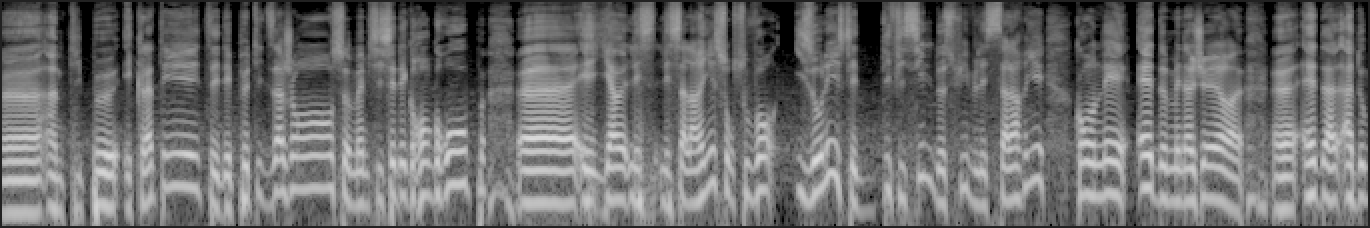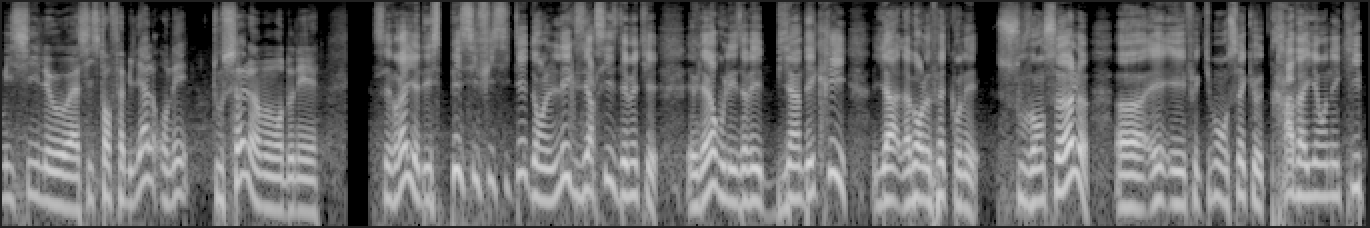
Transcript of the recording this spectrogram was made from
euh, un petit peu éclatées, c'est des petites agences, même si c'est des grands groupes, euh, et les, salariés sont souvent isolés, c'est difficile de suivre les salariés. Quand on est aide ménagère, euh, aide à domicile ou assistant familial, on est tout seul à un moment donné. C'est vrai, il y a des spécificités dans l'exercice des métiers. Et d'ailleurs, vous les avez bien décrits. Il y a d'abord le fait qu'on est souvent seul. euh, et, et effectivement, on sait que travailler en équipe,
